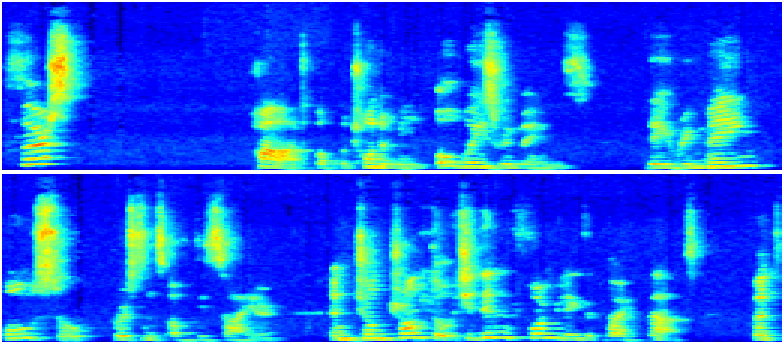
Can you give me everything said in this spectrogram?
first part of autonomy always remains. They remain also persons of desire. And Joan Tronto, she didn't formulate it like that, but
